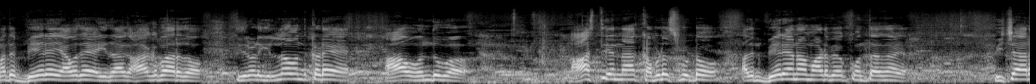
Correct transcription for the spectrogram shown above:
ಮತ್ತು ಬೇರೆ ಯಾವುದೇ ಇದಾಗ ಆಗಬಾರ್ದು. ಇದರೊಳಗೆ ಎಲ್ಲೋ ಒಂದು ಕಡೆ ಆ ಒಂದು ಆಸ್ತಿಯನ್ನು ಕಬಳಿಸ್ಬಿಟ್ಟು ಅದನ್ನು ಬೇರೆನೋ ಮಾಡಬೇಕು ಅಂತ ವಿಚಾರ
